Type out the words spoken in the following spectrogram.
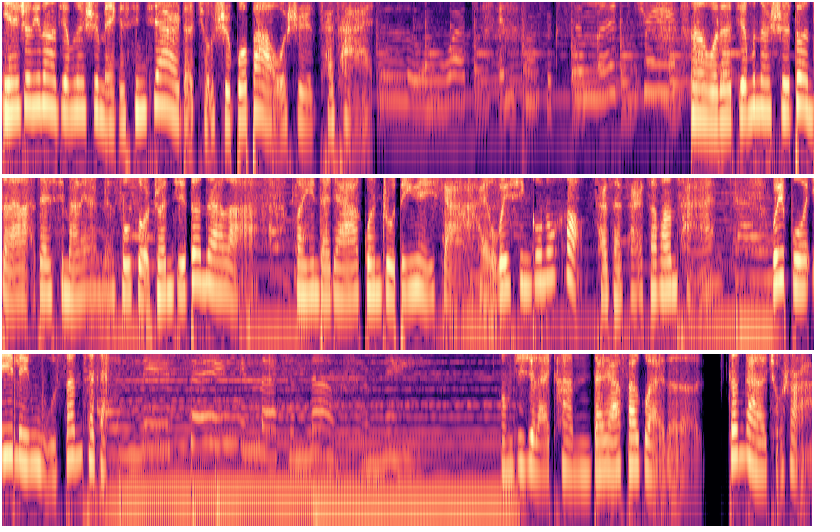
今天收听到节目的是每个星期二的糗事播报，我是彩彩。那我的节目呢是段子来了，在喜马拉雅里面搜索专辑段子来了，欢迎大家关注订阅一下，还有微信公众号彩彩彩采访彩，微博一零五三彩彩。我们继续来看大家发过来的尴尬的糗事儿啊，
